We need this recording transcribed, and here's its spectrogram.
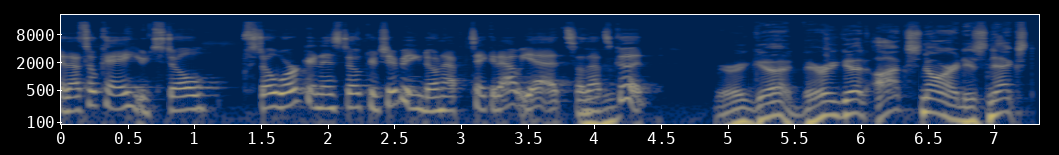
that's okay. You're still still working and still contributing. You don't have to take it out yet, so that's mm-hmm. good. Very good, very good. Oxnard is next.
